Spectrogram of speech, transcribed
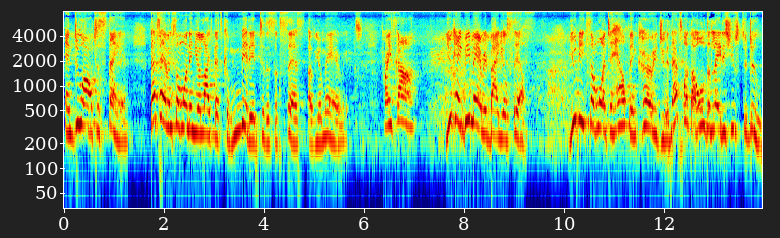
and do all to stand. That's having someone in your life that's committed to the success of your marriage. Praise God. You can't be married by yourself. You need someone to help encourage you. And that's what the older ladies used to do.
